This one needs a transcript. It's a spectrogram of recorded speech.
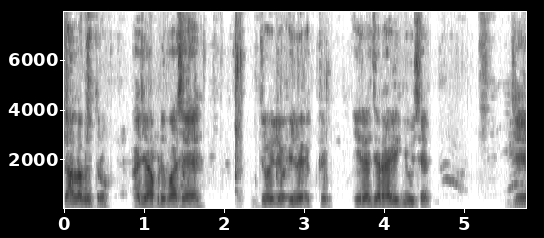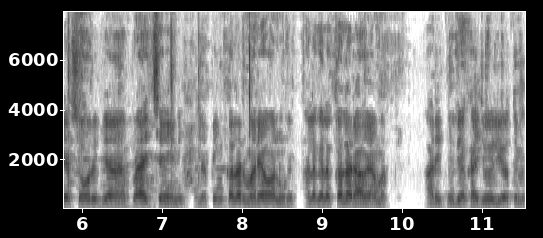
ચાલો મિત્રો, આજે આપણી પાસે જોઈ લો ઇલેક્ટ્રિક ઇરેઝર આવી ગયું છે. જે સો રૂપિયા પ્રાઇસ છે એની અને પિંક કલરમાં રહેવાનું છે. અલગ અલગ કલર આવે આમાં. આ રીતનું દેખાય, જોઈ લ્યો તમે.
